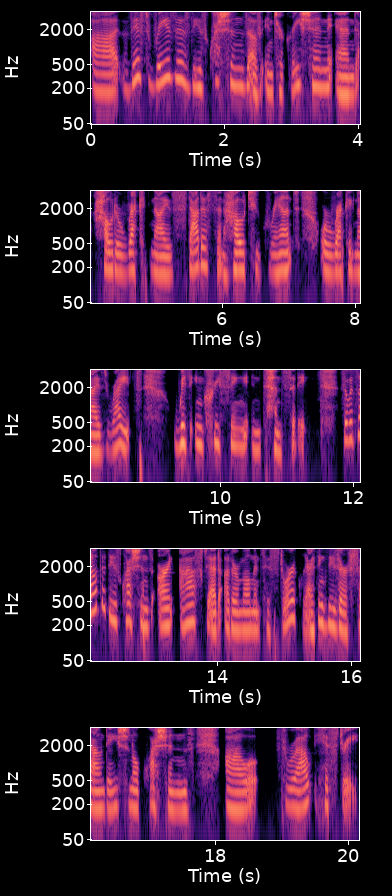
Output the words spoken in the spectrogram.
Uh, this raises these questions of integration and how to recognize status and how to grant or recognize rights with increasing intensity. So it's not that these questions aren't asked at other moments historically. I think these are foundational questions uh, throughout history,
